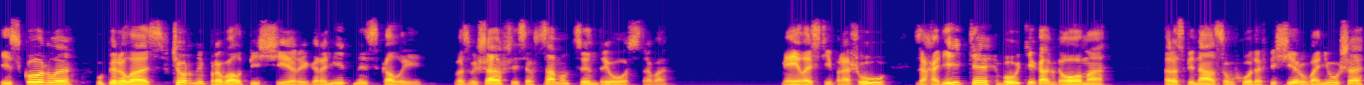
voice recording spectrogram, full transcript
и скоро уперлась в черный провал пещеры гранитной скалы, возвышавшейся в самом центре острова. «Милости прошу, заходите, будьте как дома!» Распинался у входа в пещеру Ванюша,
